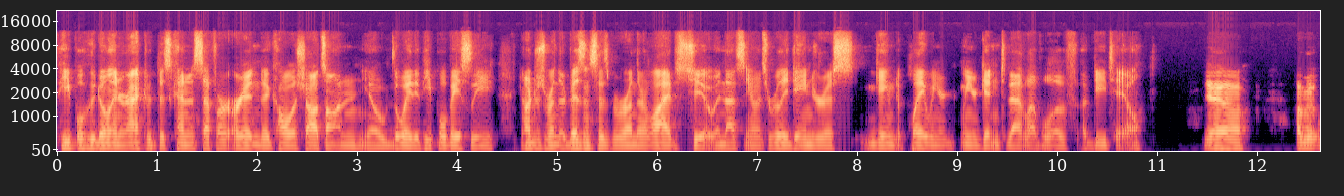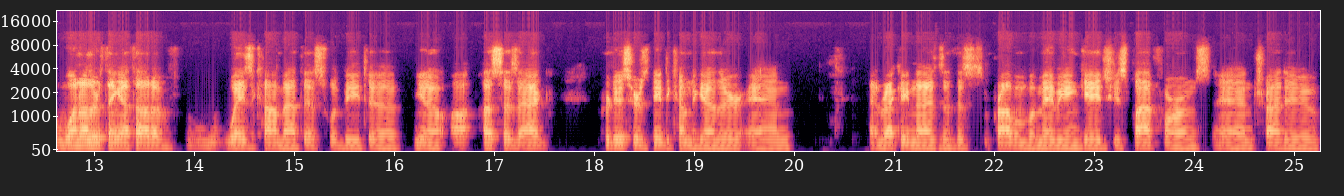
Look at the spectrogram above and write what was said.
people who don't interact with this kind of stuff are, are getting to call the shots on you know the way that people basically not just run their businesses but run their lives too. And that's you know it's a really dangerous game to play when you're when you're getting to that level of of detail yeah i mean one other thing i thought of ways to combat this would be to you know us as ag producers need to come together and and recognize that this is a problem, but maybe engage these platforms and try to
